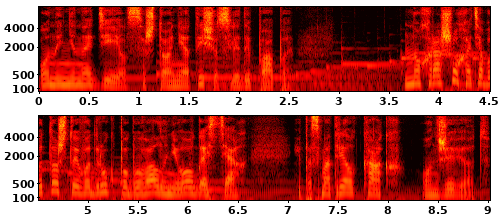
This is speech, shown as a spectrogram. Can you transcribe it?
он и не надеялся, что они отыщут следы папы. Но хорошо хотя бы то, что его друг побывал у него в гостях и посмотрел, как он живет.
